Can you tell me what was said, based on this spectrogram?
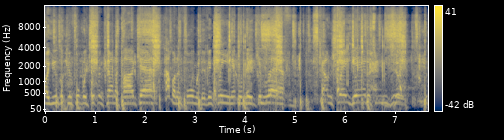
Are you looking for a different kind of podcast? How about informative and clean? It will make you laugh. Scout and Trey, yeah, that's what we do.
